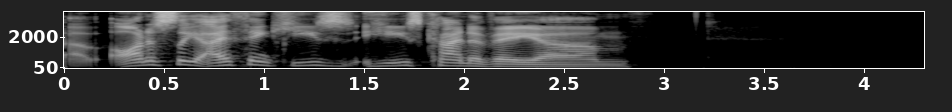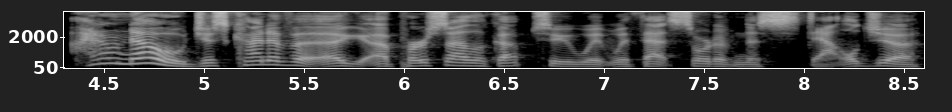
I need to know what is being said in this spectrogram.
uh, honestly, I think he's he's kind of a um, I don't know, just kind of a, a person I look up to with, with that sort of nostalgia,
